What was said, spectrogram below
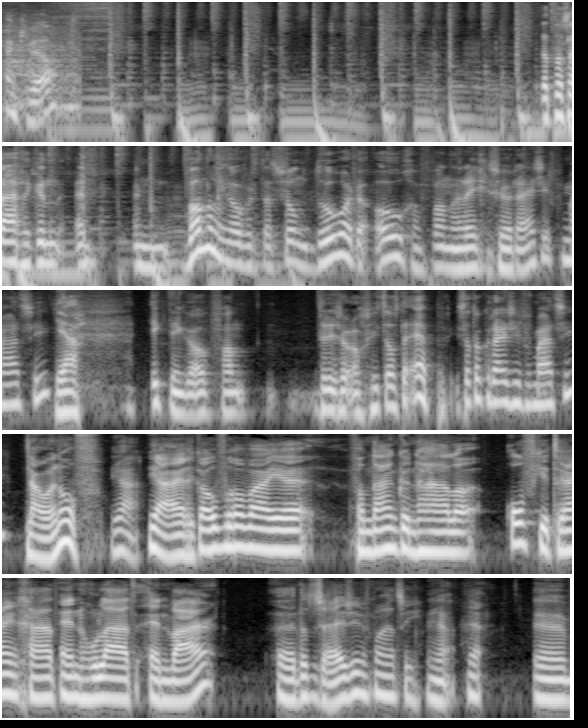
dankjewel. Dat was eigenlijk een, een, een wandeling over het station door de ogen van een regisseur reisinformatie. Ja. Ik denk ook van, er is ook nog zoiets als de app. Is dat ook reisinformatie? Nou en of. Ja. Ja, eigenlijk overal waar je vandaan kunt halen of je trein gaat en hoe laat en waar. eh, dat is reisinformatie. Ja. Ja. Ehm,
